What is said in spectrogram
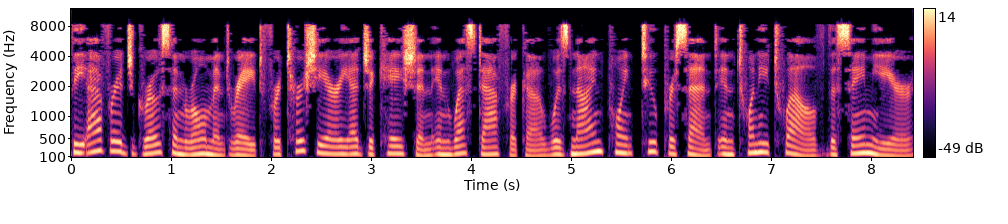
The average gross enrollment rate for tertiary education in West Africa was 9.2% in 2012. The same year,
